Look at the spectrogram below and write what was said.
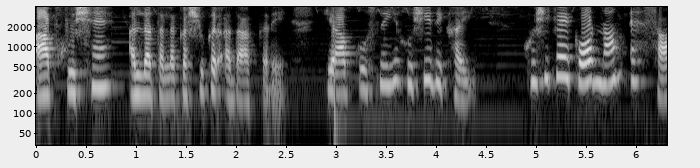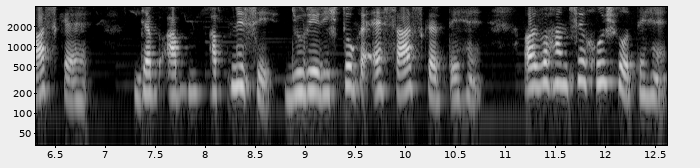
आप खुश हैं, अल्लाह ताला का शुक्र अदा करें कि आपको उसने ये खुशी दिखाई। खुशी का एक और नाम एहसास का है। जब आप अपने से जुड़े रिश्तों का एहसास करते हैं और वह हमसे खुश होते हैं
